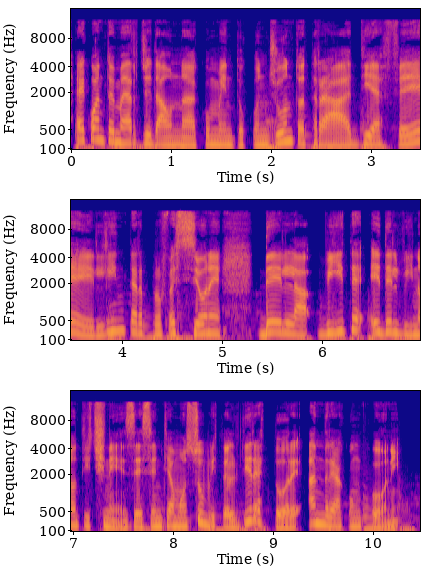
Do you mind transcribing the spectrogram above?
È quanto emerge da un commento congiunto tra DFE e l'interprofessione della vite e del vino ticinese. Sentiamo subito il direttore Andrea Conconi.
